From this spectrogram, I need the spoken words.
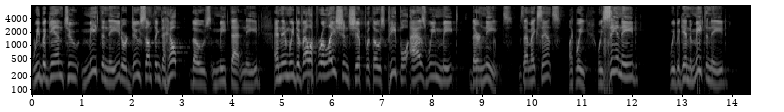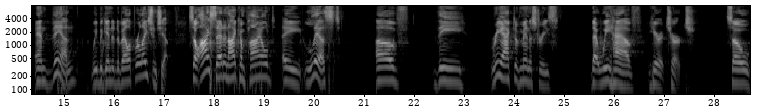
we begin to meet the need or do something to help those meet that need, and then we develop relationship with those people as we meet their needs. Does that make sense? Like we, we see a need, we begin to meet the need, and then we begin to develop relationship. So I said, and I compiled a list of the reactive ministries that we have here at church. So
